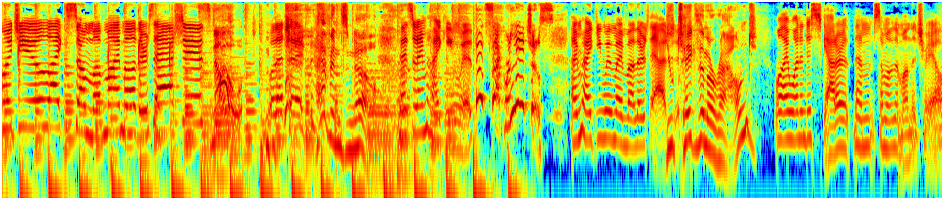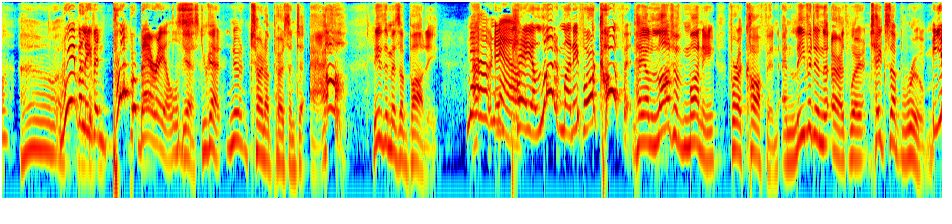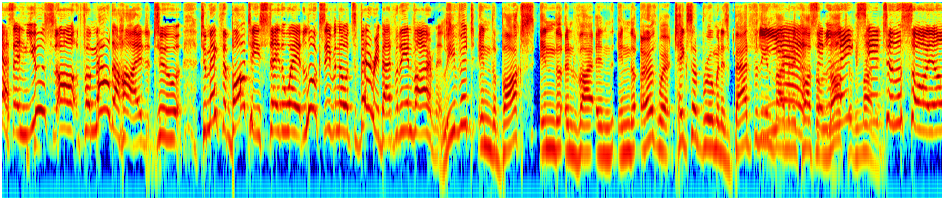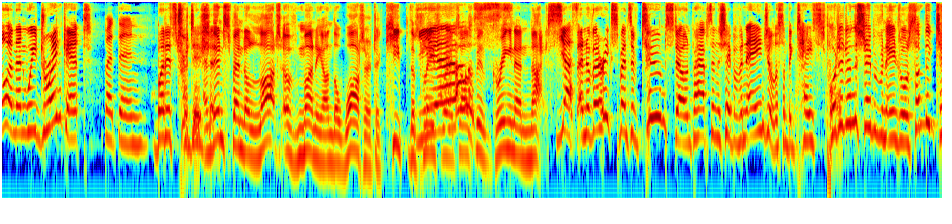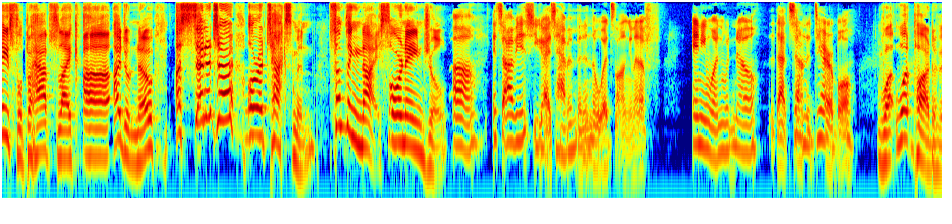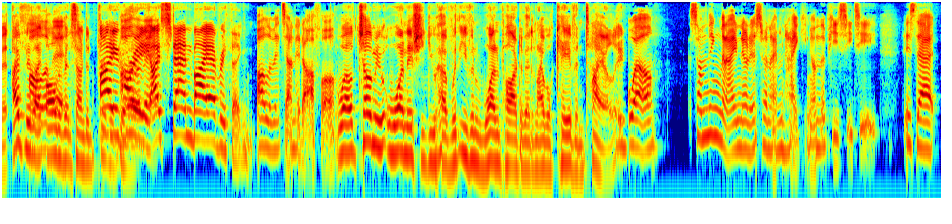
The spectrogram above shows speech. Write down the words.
Would you like some of my mother's ashes? No, Well, that's it. Heavens no. That's what I'm hiking with. that's sacrilegious. I'm hiking with my mother's ashes. You take them around? well, I wanted to scatter them, some of them on the trail. Oh. We believe in proper burials. Yes, you can't you don't turn a person to ash. Oh. Leave them as a body. No, And no. pay a lot of money for a coffin. Pay a lot of money for a coffin and leave it in the earth where it takes up room. Yes, and use uh, formaldehyde to to make the body stay the way it looks, even though it's very bad for the environment. Leave it in the box in the envi- in in the earth where it takes up room and is bad for the environment. yes, it costs a it lot of money. It leaks into the soil, and then we drink it. But then, But it's tradition. and then spend a lot of money on the water to keep the place where it's all Yes. green and nice. yes, and a very expensive tombstone, perhaps in the shape of an angel or something tasteful. Put it in the shape of an angel or something tasteful, perhaps like, uh, I don't know, a senator or a taxman. Something nice or an angel. oh, it's obvious you guys haven't been in the woods long enough. Anyone would know that that sounded terrible. What what part of it? I feel All like of all of it. it sounded I pretty good. agree. it. I stand by everything. All of it sounded awful. Well, tell me one issue you have with even one part of it, and I will cave entirely. Well, something that I notice when I'm hiking on the PCT is that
